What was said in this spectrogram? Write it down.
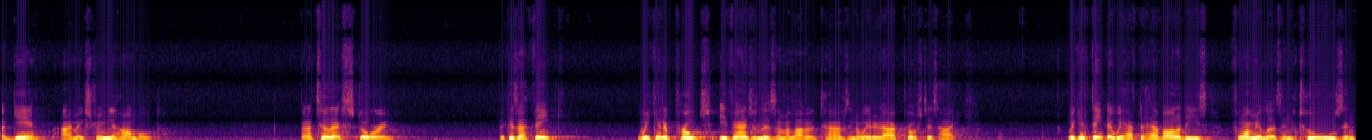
again, I'm extremely humbled. But I tell that story because I think we can approach evangelism a lot of the times in the way that I approach this hike. We can think that we have to have all of these formulas and tools and,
